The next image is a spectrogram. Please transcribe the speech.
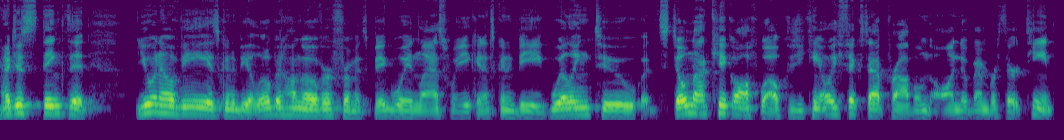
I just think that UNLV is going to be a little bit hungover from its big win last week, and it's going to be willing to uh, still not kick off well because you can't really fix that problem on November 13th.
